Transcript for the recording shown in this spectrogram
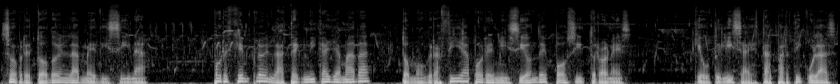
sobre todo en la medicina, por ejemplo en la técnica llamada tomografía por emisión de positrones, que utiliza estas partículas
